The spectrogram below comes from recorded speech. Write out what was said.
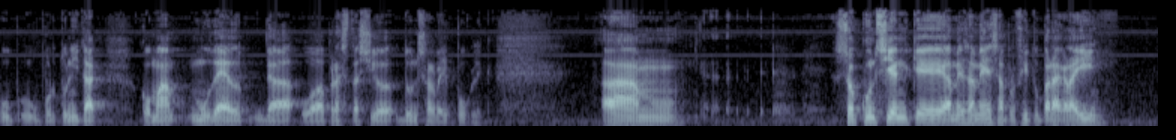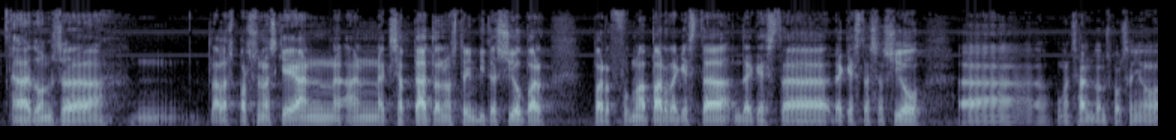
oportunitat com a model de, o a prestació d'un servei públic. Um, soc conscient que, a més a més, aprofito per agrair eh, doncs, eh, a les persones que han, han acceptat la nostra invitació per, per formar part d'aquesta sessió, eh, començant doncs, pel senyor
